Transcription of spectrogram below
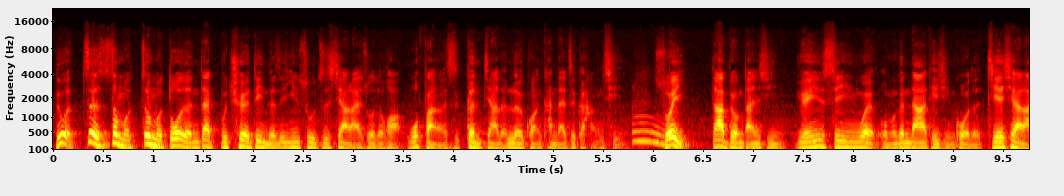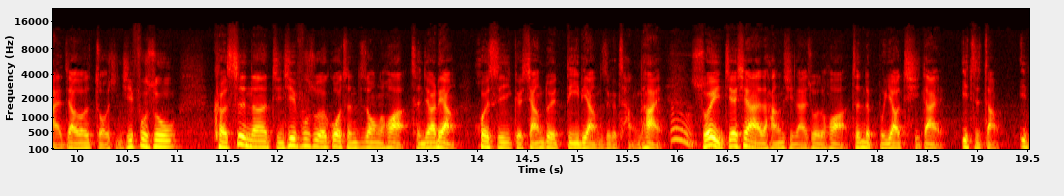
如果这这么这么多人在不确定的这因素之下来说的话，我反而是更加的乐观看待这个行情。嗯，所以。大家不用担心，原因是因为我们跟大家提醒过的，接下来叫做走景气复苏。可是呢，景气复苏的过程之中的话，成交量会是一个相对低量的这个常态。嗯，所以接下来的行情来说的话，真的不要期待一直涨一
